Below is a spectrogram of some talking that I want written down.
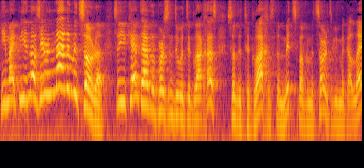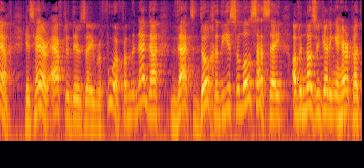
He might be a nazir and not a mitzora. So you can't have the person do a teglachas. So the teglachas, the mitzvah of a mitzvah to be megaleach his hair after there's a refuah from the nega, that's docha, the say of a nazir getting a haircut,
